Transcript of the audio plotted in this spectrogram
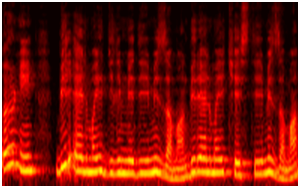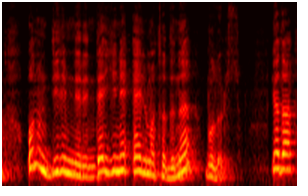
Örneğin bir elmayı dilimlediğimiz zaman, bir elmayı kestiğimiz zaman onun dilimlerinde yine elma tadını buluruz. Ya da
